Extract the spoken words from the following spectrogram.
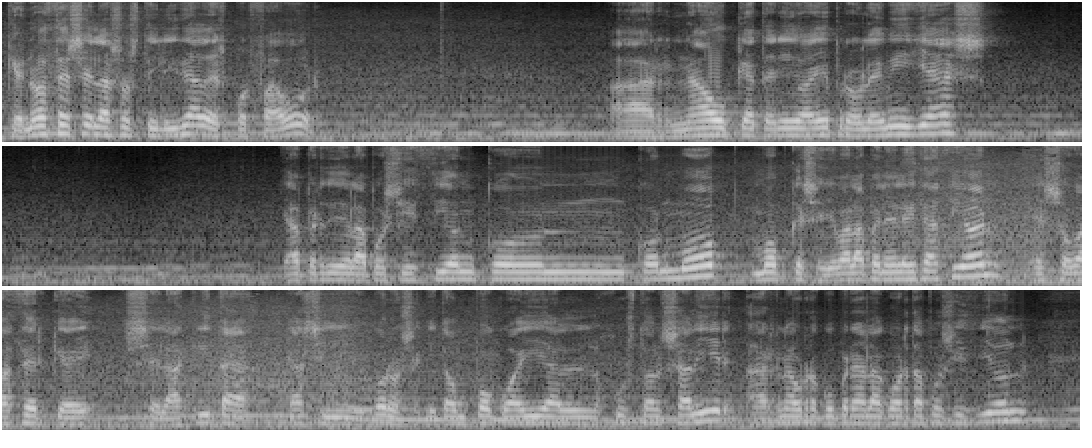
que no cese las hostilidades, por favor. Arnau que ha tenido ahí problemillas. Ha perdido la posición con, con Mob. Mob que se lleva la penalización. Eso va a hacer que se la quita casi. Bueno, se quita un poco ahí al, justo al salir. Arnau recupera la cuarta posición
